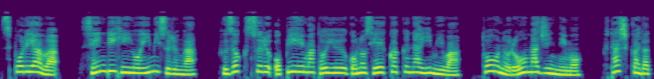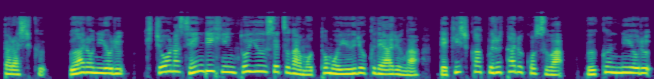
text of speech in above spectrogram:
スポリアは戦利品を意味するが、付属するオピーマという語の正確な意味は、当のローマ人にも不確かだったらしく、ウアロによる貴重な戦利品という説が最も有力であるが、歴史家プルタルコスは、武君による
